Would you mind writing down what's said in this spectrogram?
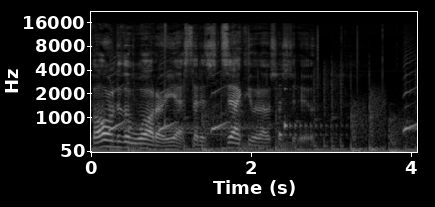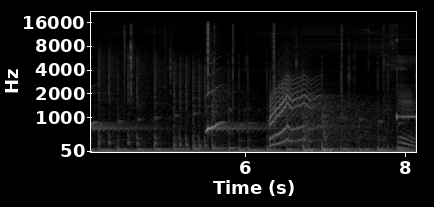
Fall into the water. Yes, that is exactly what I was supposed to do. Hmm.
